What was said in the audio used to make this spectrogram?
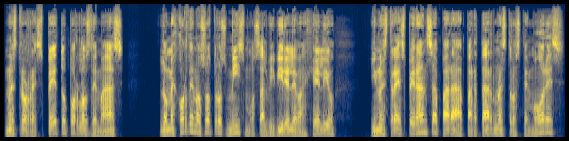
nuestro respeto por los demás, lo mejor de nosotros mismos al vivir el Evangelio y nuestra esperanza para apartar nuestros temores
